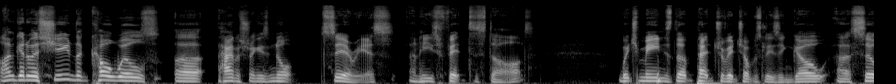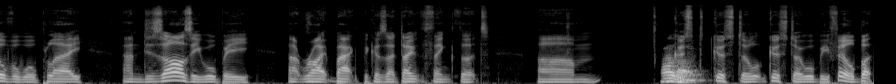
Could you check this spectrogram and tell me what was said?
I'm going to assume that Colwill's uh, hamstring is not serious and he's fit to start, which means that Petrovic obviously is in goal. Uh, Silva will play, and Disasi will be at right back because I don't think that um, Gust- Gusto Gusto will be filled. But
